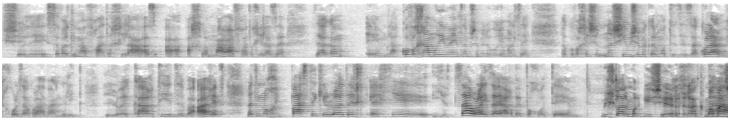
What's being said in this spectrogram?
של אה, סבלתי מהפרעת אכילה, אז ההחלמה מהפרעת אכילה זה, זה היה גם לעקוב אחרי עמודים באמצע שמדברים על זה, לעקוב אחרי נשים שמקדמות את זה, זה הכל היה מחו"ל, זה הכל היה באנגלית, לא הכרתי את זה בארץ, לא יודעת אם לא חיפשתי, כאילו לא יודעת איך, איך אה, יצא, אולי זה היה הרבה פחות... אה, בכלל, מרגיש שרק. ממש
